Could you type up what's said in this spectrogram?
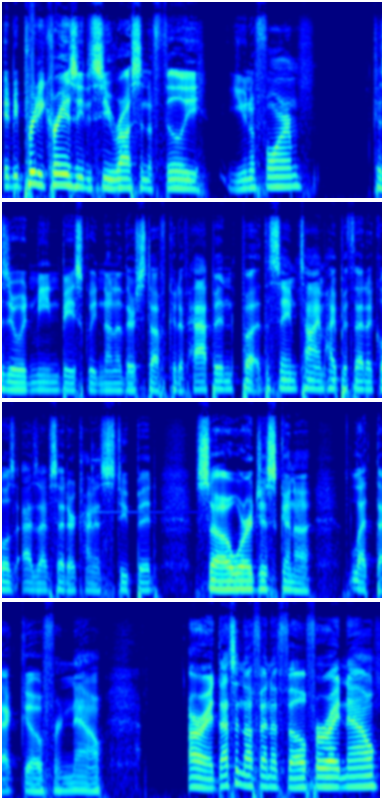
It'd be pretty crazy to see Russ in a Philly uniform because it would mean basically none of their stuff could have happened. But at the same time, hypotheticals, as I've said, are kind of stupid. So we're just going to let that go for now. All right, that's enough NFL for right now.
